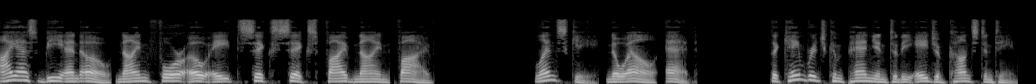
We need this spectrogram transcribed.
ISBN 0-940866-59-5 Lenski, Noel, ed. The Cambridge Companion to the Age of Constantine.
